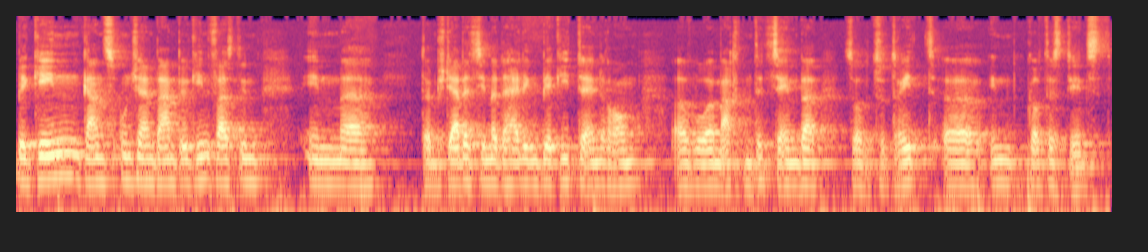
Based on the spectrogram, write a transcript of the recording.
Beginn, ganz unscheinbaren Beginn, fast in, im, im Sterbezimmer der heiligen Birgitte in Rom, wo am 8. Dezember so zu dritt in Gottesdienst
